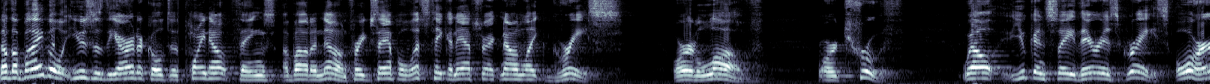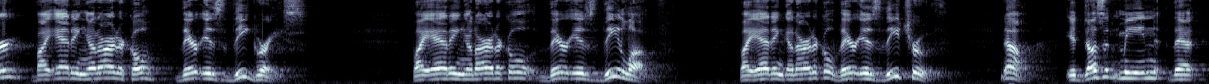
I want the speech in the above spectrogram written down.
Now, the Bible uses the article to point out things about a noun. For example, let's take an abstract noun like grace, or love, or truth. Well, you can say there is grace, or by adding an article, there is the grace. By adding an article, there is the love. By adding an article, there is the truth. Now, it doesn't mean that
